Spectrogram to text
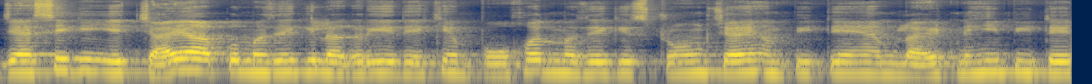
جیسے کہ یہ چائے آپ کو مزے کی لگ رہی ہے، دیکھیں بہت مزے کی اسٹرونگ چائے ہم پیتے ہیں، ہم لائٹ نہیں پیتے۔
